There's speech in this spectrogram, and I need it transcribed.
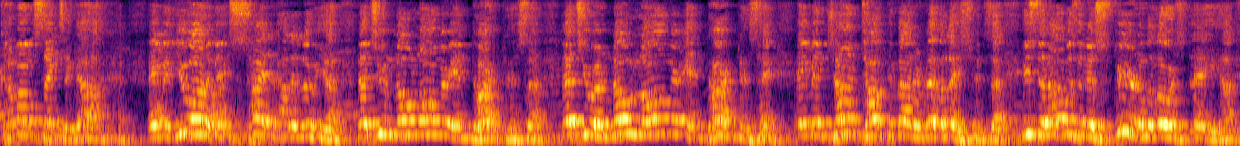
Come on, say to God. Amen. You ought to be excited, hallelujah, that you're no longer in darkness, uh, that you are no longer in darkness. Amen. John talked about in Revelations. Uh, he said, I was in the spirit of the Lord's day, uh,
